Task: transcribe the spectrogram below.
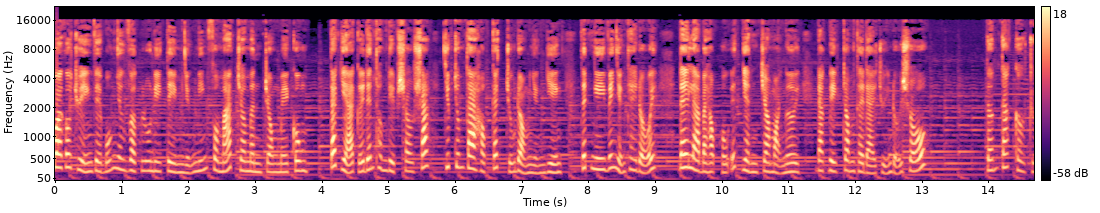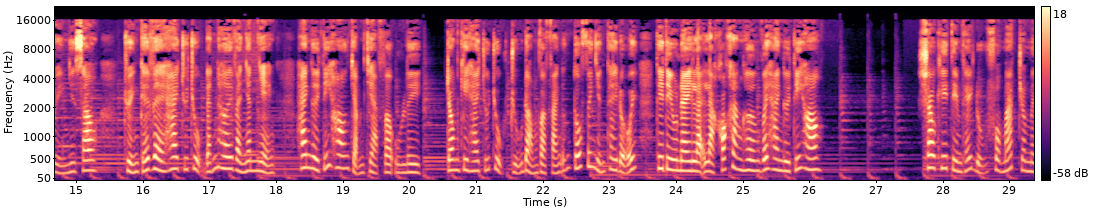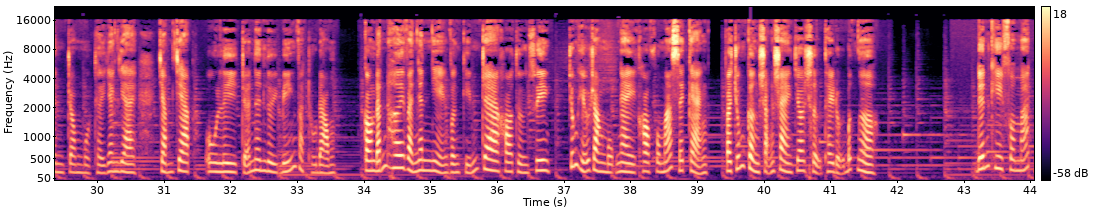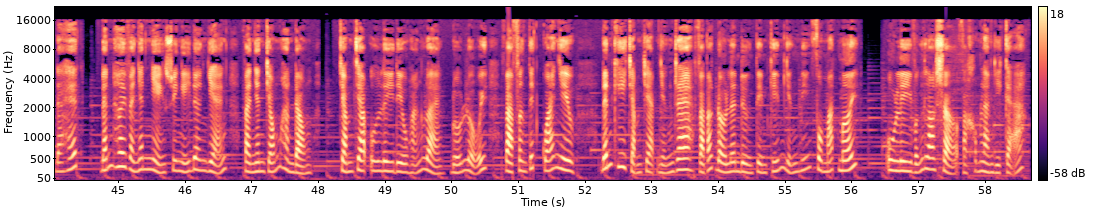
Qua câu chuyện về bốn nhân vật luôn đi tìm những miếng format cho mình trong mê cung, tác giả gửi đến thông điệp sâu sắc giúp chúng ta học cách chủ động nhận diện, thích nghi với những thay đổi. Đây là bài học hữu ích dành cho mọi người, đặc biệt trong thời đại chuyển đổi số. Tóm tắt câu chuyện như sau. Chuyện kể về hai chú chuột đánh hơi và nhanh nhẹn, hai người tí hon chậm chạp và u lì. Trong khi hai chú chuột chủ động và phản ứng tốt với những thay đổi, thì điều này lại là khó khăn hơn với hai người tí hon. Sau khi tìm thấy đủ format cho mình trong một thời gian dài, chậm chạp, Uli lì trở nên lười biếng và thụ động. Còn đánh hơi và nhanh nhẹn vẫn kiểm tra kho thường xuyên. Chúng hiểu rằng một ngày kho format sẽ cạn và chúng cần sẵn sàng cho sự thay đổi bất ngờ. Đến khi format đã hết, đánh hơi và nhanh nhẹn suy nghĩ đơn giản và nhanh chóng hành động. Chậm chạp Uli đều hoảng loạn, đổ lỗi và phân tích quá nhiều. Đến khi chậm chạp nhận ra và bắt đầu lên đường tìm kiếm những miếng format mới, Uli vẫn lo sợ và không làm gì cả.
